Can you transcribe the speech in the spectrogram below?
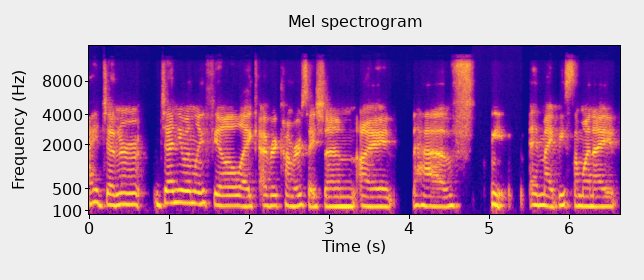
I genu- genuinely feel like every conversation I have, it might be someone I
